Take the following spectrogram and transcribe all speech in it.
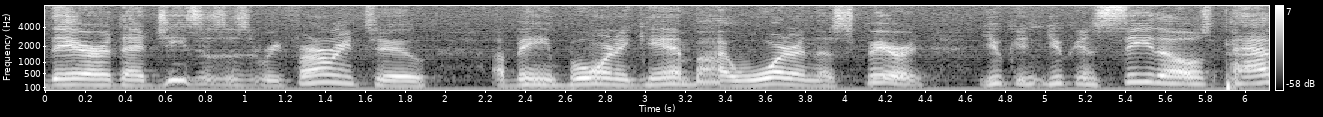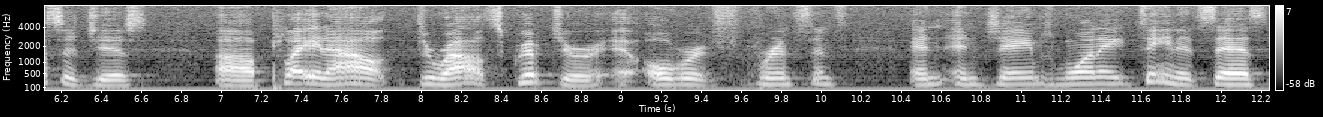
there that Jesus is referring to, of uh, being born again by water and the Spirit, you can you can see those passages uh, played out throughout Scripture. Uh, over, for instance, in, in James 1.18, it says,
